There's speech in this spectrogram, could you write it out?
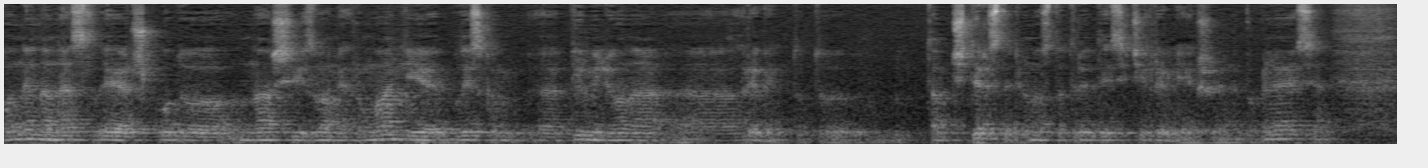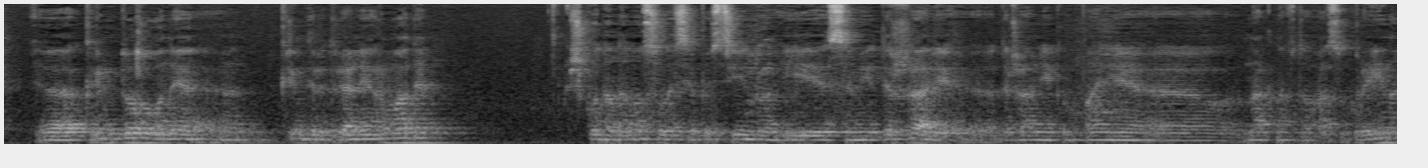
Вони нанесли шкоду нашій з вами громаді близько півмільйона гривень, тобто там 493 тисячі гривень, якщо я не помиляюся. Е, Крім того, вони, е, крім територіальної громади, шкода наносилася постійно і самій державі, е, державній компанії НАК Нафтогаз Україна,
